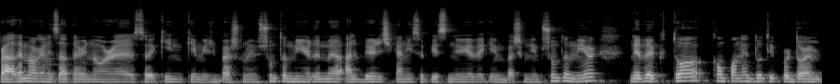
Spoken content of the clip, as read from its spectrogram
Pra, dhe me organizatën rinore, Soekin, kemi një bashkëpunim shumë të mirë, dhe me Alberin që ka nisur pjesën e yjeve, kemi bashkëpunim shumë të mirë, neve këto komponentë do t'i përdorim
